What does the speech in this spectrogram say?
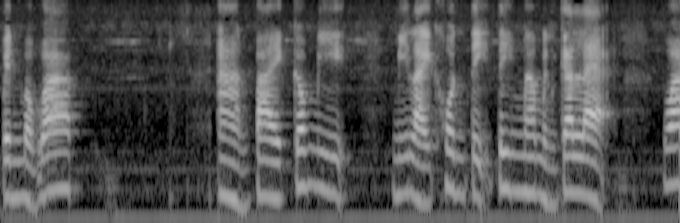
เป็นแบบว่า อ่านไปก็มีมีหลายคนติติงมาเหมือนกันแหละ ว่า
